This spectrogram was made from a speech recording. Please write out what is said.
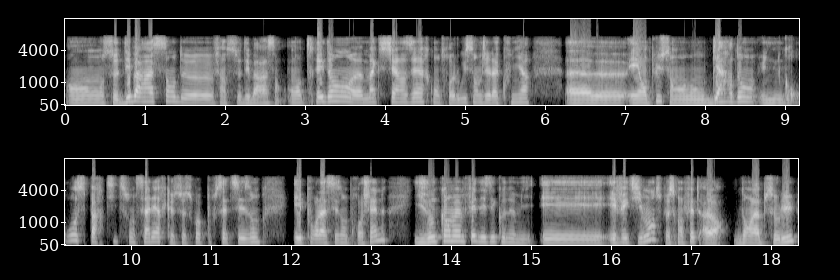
en se débarrassant de, enfin se débarrassant, en tradant euh, Max Scherzer contre Luis Angel Acuna et en plus en, gardant une grosse partie de son salaire, que ce soit pour cette saison et pour la saison prochaine, ils ont quand même fait des économies. Et effectivement, c'est parce qu'en fait, alors dans l'absolu.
